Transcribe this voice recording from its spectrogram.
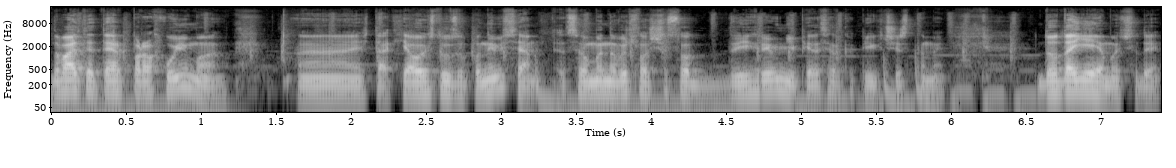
Давайте тепер порахуємо. Е, так, я ось тут зупинився. Це у мене вийшло 602 гривні 50 копійок чистими. Додаємо сюди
